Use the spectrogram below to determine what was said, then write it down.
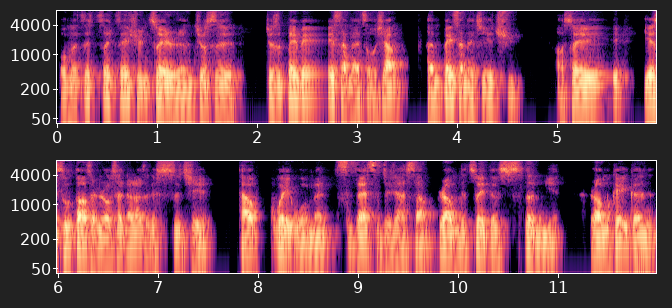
我们这这这群罪人就是。就是悲悲惨的走向很悲惨的结局啊！所以耶稣道成肉身来到这个世界，他为我们死在十字架上，让我们的罪得赦免，让我们可以跟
